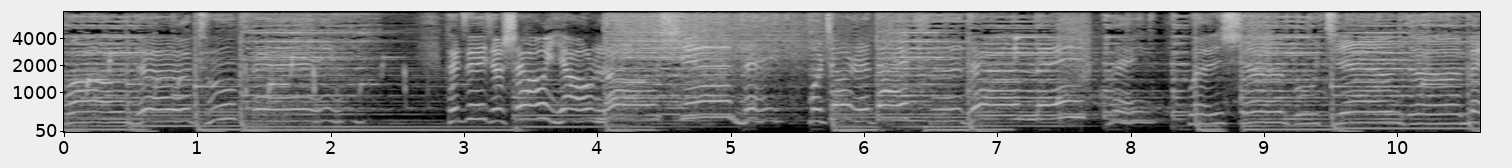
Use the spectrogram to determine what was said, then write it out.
光的土，嘴角上扬露邪魅，莫招惹带刺的玫瑰，闻声不见的美，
